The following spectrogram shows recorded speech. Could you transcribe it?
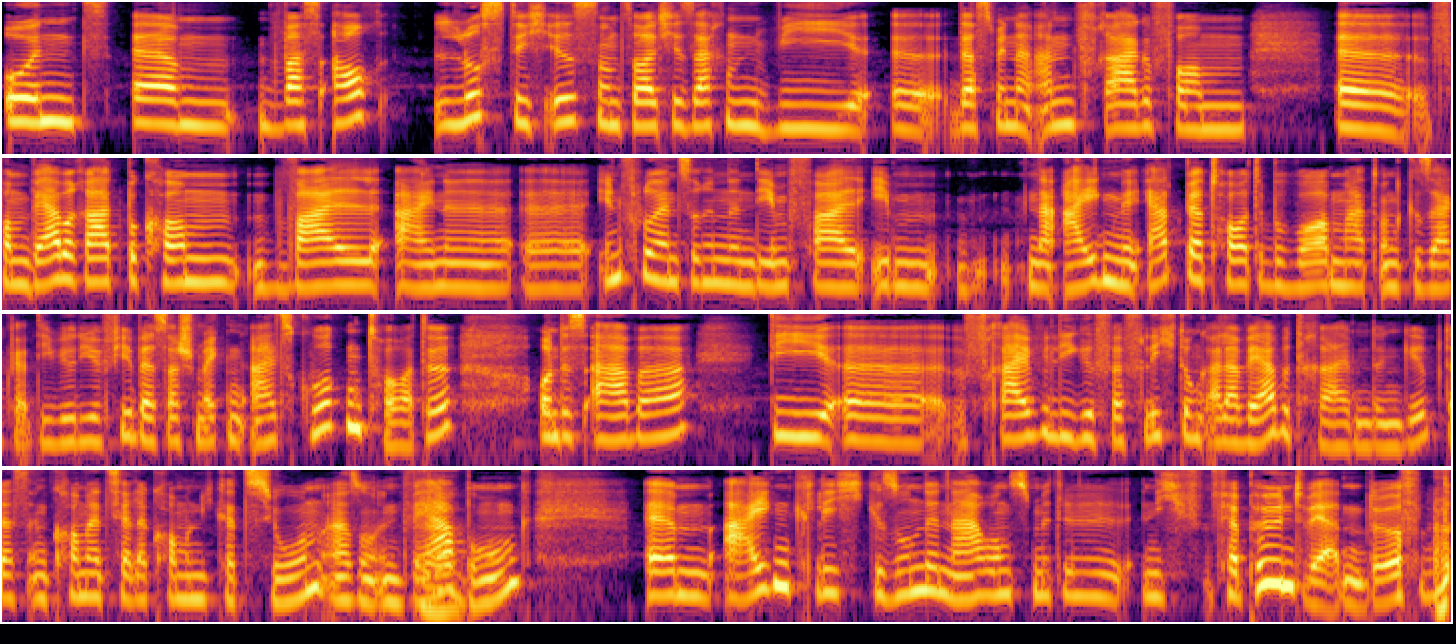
Und ähm, was auch lustig ist und solche Sachen wie, äh, dass wir eine Anfrage vom, äh, vom Werberat bekommen, weil eine äh, Influencerin in dem Fall eben eine eigene Erdbeertorte beworben hat und gesagt hat, die würde ihr viel besser schmecken als Gurkentorte und es aber die äh, freiwillige Verpflichtung aller Werbetreibenden gibt, dass in kommerzieller Kommunikation, also in Werbung, ja ähm, eigentlich gesunde Nahrungsmittel nicht verpönt werden dürfen.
